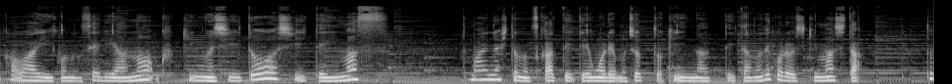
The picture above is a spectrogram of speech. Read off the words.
可愛いこのセリアのクッキングシートを敷いています。前の人の使っていて汚れもちょっと気になっていたのでこれを敷きました。と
